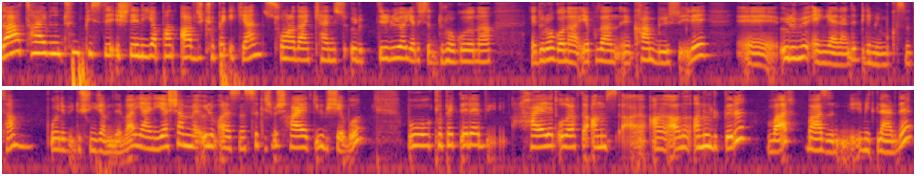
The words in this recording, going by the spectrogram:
Dağ Tayvan'ın tüm pisti işlerini yapan avcı köpek iken sonradan kendisi ölüp diriliyor ya da işte Drogon'a e, Drogon'a yapılan e, kan büyüsü ile e, ölümü engellendi. Bilemiyorum bu kısmı tam. Böyle bir düşüncem de var. Yani yaşam ve ölüm arasında sıkışmış hayat gibi bir şey bu. Bu köpeklere hayalet olarak da anıms, anıldıkları var bazı mitlerde.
